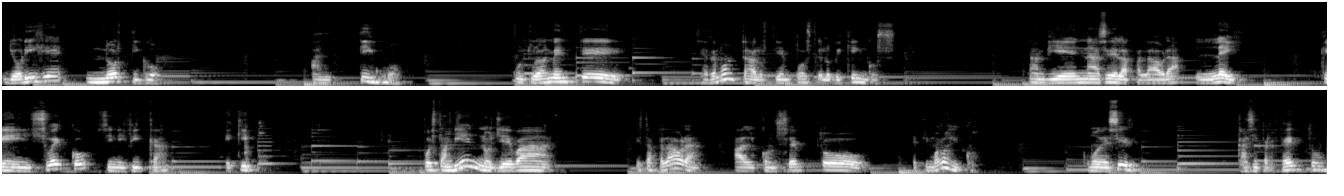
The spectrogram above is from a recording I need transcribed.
de origen nórtico, antiguo. Culturalmente se remonta a los tiempos de los vikingos. También nace de la palabra ley, que en sueco significa equipo pues también nos lleva esta palabra al concepto etimológico, como decir, casi perfecto,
